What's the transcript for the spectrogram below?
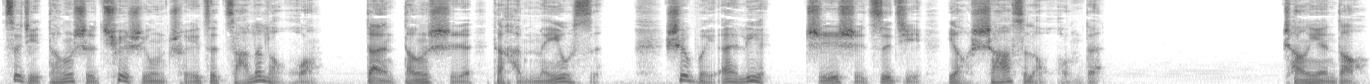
自己当时确实用锤子砸了老黄，但当时他还没有死，是韦爱烈指使自己要杀死老黄的。常言道。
